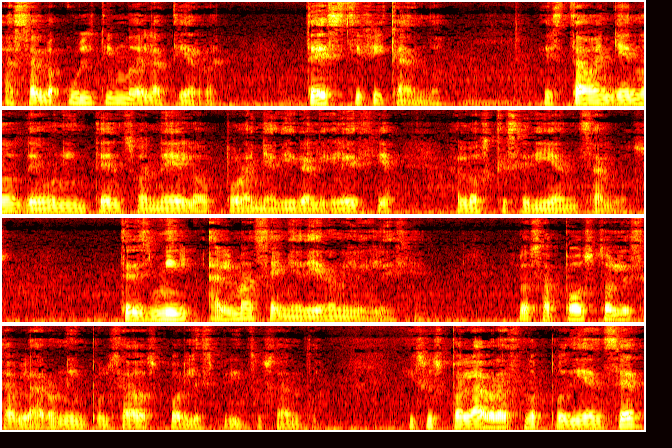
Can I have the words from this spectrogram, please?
hasta lo último de la tierra, testificando. Estaban llenos de un intenso anhelo por añadir a la iglesia a los que serían salvos. Tres mil almas se añadieron a la iglesia. Los apóstoles hablaron impulsados por el Espíritu Santo y sus palabras no podían ser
